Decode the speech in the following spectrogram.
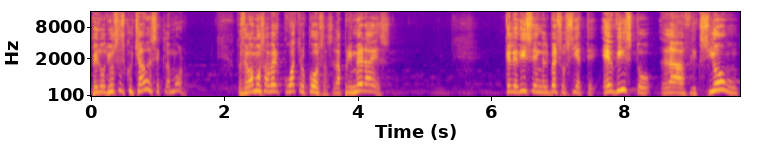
Pero Dios escuchaba ese clamor. Entonces vamos a ver cuatro cosas. La primera es, que le dice en el verso 7, he visto la aflicción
